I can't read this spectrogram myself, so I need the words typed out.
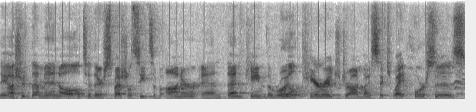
they ushered them in all to their special seats of honor, and then came the royal carriage drawn by six white horses.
